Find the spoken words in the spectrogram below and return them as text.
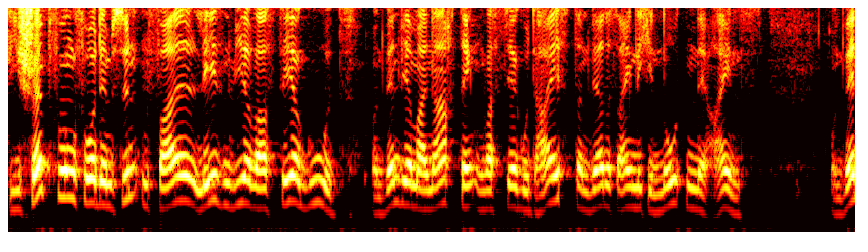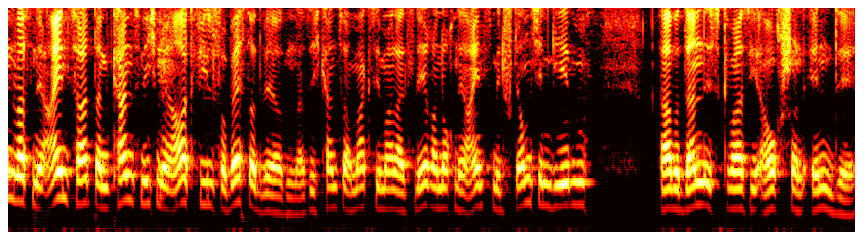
Die Schöpfung vor dem Sündenfall, lesen wir, war sehr gut. Und wenn wir mal nachdenken, was sehr gut heißt, dann wäre das eigentlich in Noten eine Eins. Und wenn was eine 1 hat, dann kann es nicht mehr arg viel verbessert werden. Also ich kann zwar maximal als Lehrer noch eine 1 mit Sternchen geben, aber dann ist quasi auch schon Ende.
